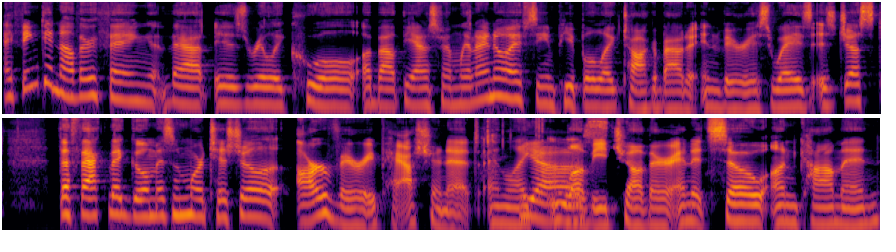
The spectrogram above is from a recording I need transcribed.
I think another thing that is really cool about the Addams family, and I know I've seen people like talk about it in various ways, is just the fact that Gomez and Morticia are very passionate and like love each other. And it's so uncommon,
